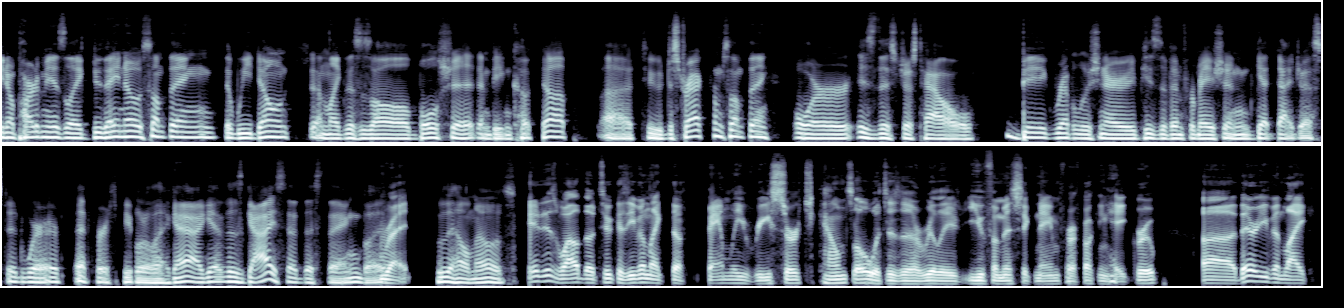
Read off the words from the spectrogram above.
you know, part of me is like, do they know something that we don't? And like, this is all bullshit and being cooked up uh, to distract from something? Or is this just how big revolutionary pieces of information get digested? Where at first people are like, ah, I get this guy said this thing, but Right. who the hell knows? It is wild though too, because even like the Family Research Council, which is a really euphemistic name for a fucking hate group, uh, they're even like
